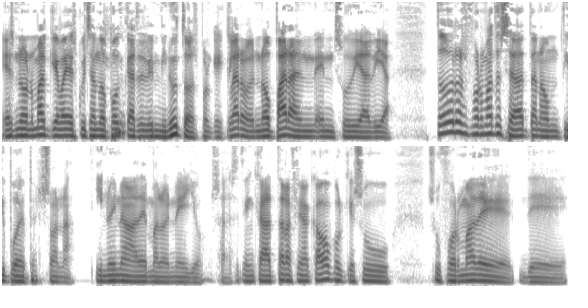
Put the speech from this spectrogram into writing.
es normal que vaya escuchando podcast de 10 minutos, porque claro, no para en, su día a día. Todos los formatos se adaptan a un tipo de persona y no hay nada de malo en ello. O sea, se tienen que adaptar al fin y al cabo porque es su, su forma de, de,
